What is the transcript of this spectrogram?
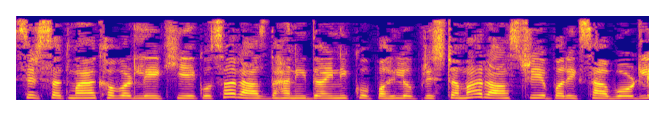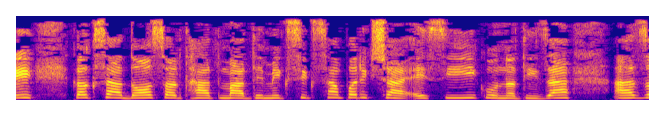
शीर्षकमा खबर लेखिएको छ। राजधानी दैनिकको पहिलो पृष्ठमा राष्ट्रिय परीक्षा बोर्डले कक्षा दश अर्थात माध्यमिक शिक्षा परीक्षा एसीईको नतिजा आज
